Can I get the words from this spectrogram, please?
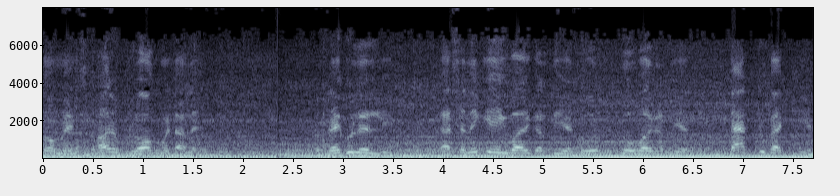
कमेंट्स हर ब्लॉग में डाले। रेगुलरली ऐसा नहीं कि एक बार कर दिया दो दो बार कर दिया बैक टू बैक किया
